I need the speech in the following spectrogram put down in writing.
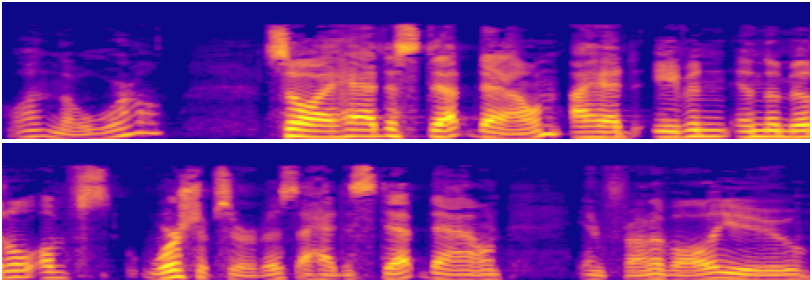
what in the world? So I had to step down. I had, even in the middle of worship service, I had to step down in front of all of you.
